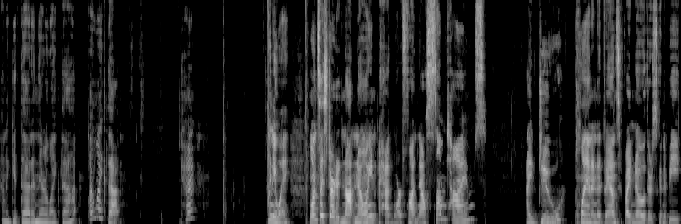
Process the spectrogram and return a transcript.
kind of get that in there like that. I like that. Okay. Anyway, once I started not knowing, I had more fun. Now, sometimes I do plan in advance if I know there's going to be,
